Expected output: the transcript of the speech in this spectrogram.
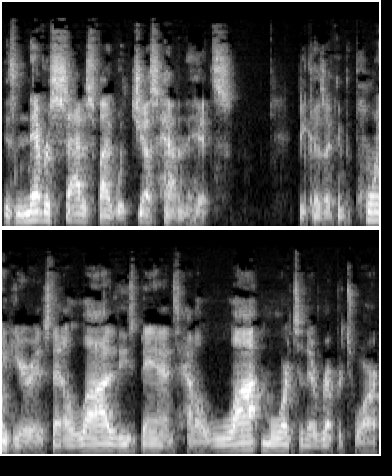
is never satisfied with just having the hits because I think the point here is that a lot of these bands have a lot more to their repertoire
